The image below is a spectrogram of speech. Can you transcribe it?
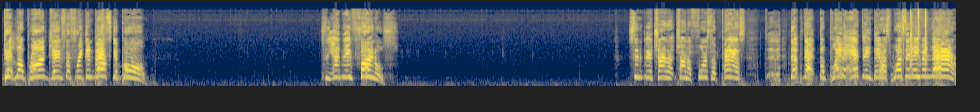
Get LeBron James the freaking basketball. It's the NBA Finals. Sitting there trying to trying to force a pass that that the play to Anthony Davis wasn't even there.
